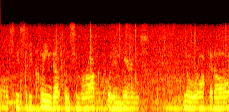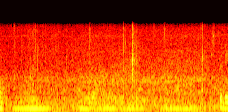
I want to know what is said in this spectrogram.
All this needs to be cleaned up and some rock put in here. There's no rock at all. And, uh, used to be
